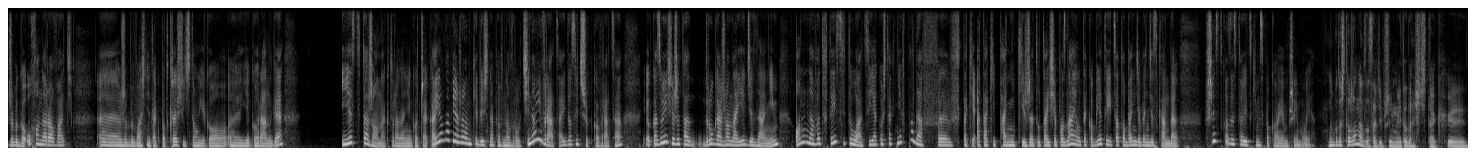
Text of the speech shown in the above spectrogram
żeby go uhonorować, żeby właśnie tak podkreślić tą jego, y, jego rangę. I jest ta żona, która na niego czeka, i ona wie, że on kiedyś na pewno wróci. No i wraca, i dosyć szybko wraca. I okazuje się, że ta druga żona jedzie za nim. On nawet w tej sytuacji jakoś tak nie wpada w, w takie ataki paniki, że tutaj się poznają te kobiety i co to będzie, będzie skandal. Wszystko ze stoickim spokojem przyjmuje. No bo też ta żona w zasadzie przyjmuje to dość tak, y,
